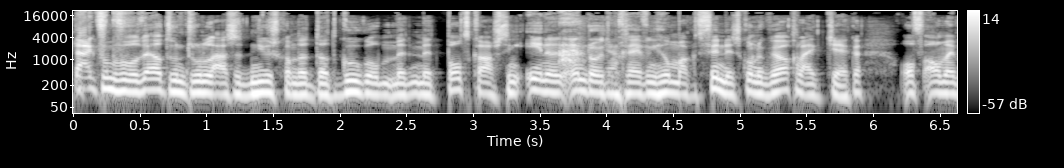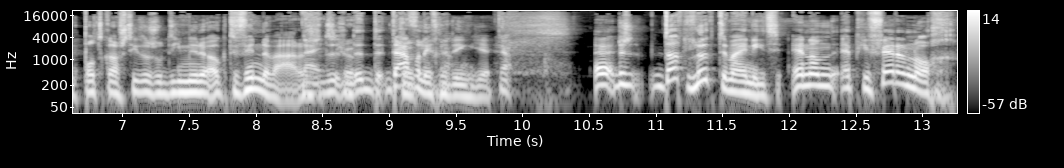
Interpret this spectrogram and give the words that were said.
nou, ik vond bijvoorbeeld wel toen, toen laatst het nieuws kwam dat, dat Google met, met podcasting in een Ah, Android-omgeving heel makkelijk te vinden is, kon ik wel gelijk checken of al mijn podcasttitels op die manier ook te vinden waren. Nee, dus true, daarvoor ligt het dingetje. Dus dat lukte mij niet. En dan heb je verder nog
